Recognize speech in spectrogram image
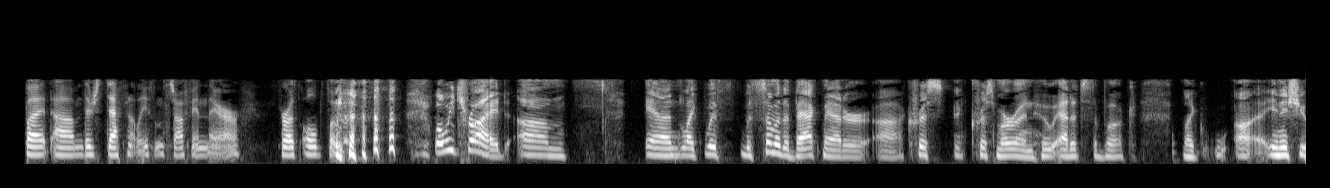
but um, there's definitely some stuff in there for us old folks. well, we tried. Um, and like with with some of the back matter, uh, Chris Chris Murrin, who edits the book, like uh, in issue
